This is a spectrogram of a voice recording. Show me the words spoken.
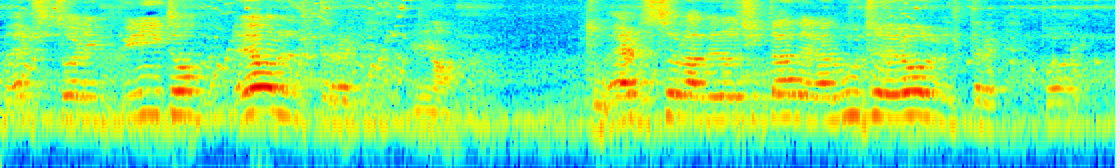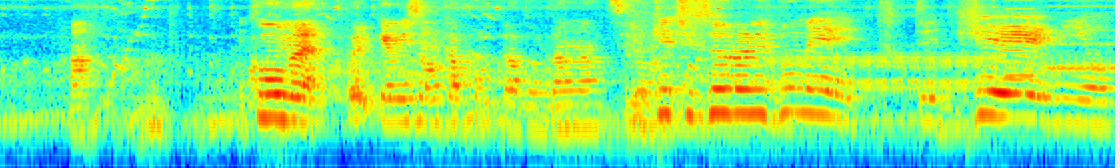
Verso l'infinito e oltre! No. Verso la velocità della luce e oltre. Ah. Come? Perché mi sono cappottato, dannazione. Perché ci sono le dunette, genio.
